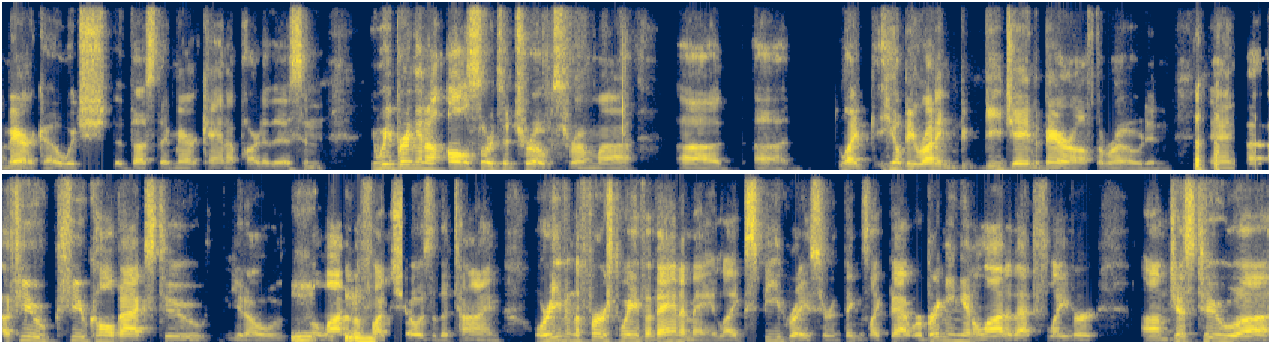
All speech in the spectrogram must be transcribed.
America, which thus the Americana part of this, and we bring in all sorts of tropes from, uh, uh, uh, like he'll be running BJ and the Bear off the road, and and uh, a few few callbacks to you know a lot of the fun shows of the time or even the first wave of anime like speed racer and things like that we're bringing in a lot of that flavor um, just to uh,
